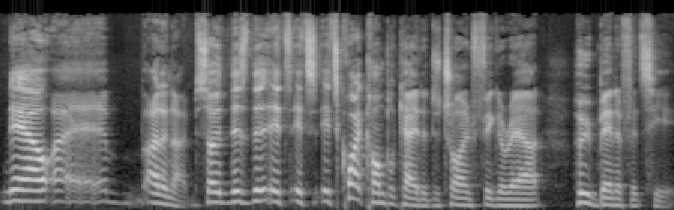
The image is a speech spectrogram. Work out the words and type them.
now, I, I don't know. So there's the it's it's it's quite complicated to try and figure out who benefits here.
